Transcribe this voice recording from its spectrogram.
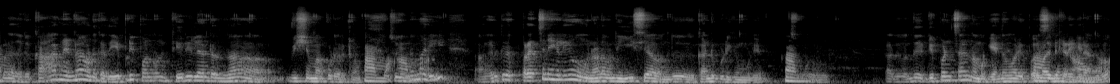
பட் அதுக்கு காரணம் என்ன? அவனுக்கு அதை எப்படி பண்ணணும்னு தெரியலன்றது தான் விஷயமா கூட இருக்கலாம். ஸோ இந்த மாதிரி அங்கே இருக்கிற பிரச்சனைகளையும் உங்களால் வந்து ஈஸியாக வந்து கண்டுபிடிக்க முடியும். அது வந்து டிபெண்ட்ஸ் ஆன் நமக்கு எந்த மாதிரி பர்சன் கிடைக்கிறாங்களோ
